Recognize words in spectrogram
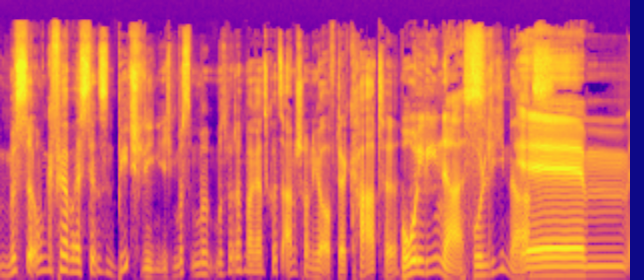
müsste ungefähr bei Stinson Beach liegen. Ich muss, mu- muss mir das mal ganz kurz anschauen hier auf der Karte. Bolinas. Bolinas. Ähm,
